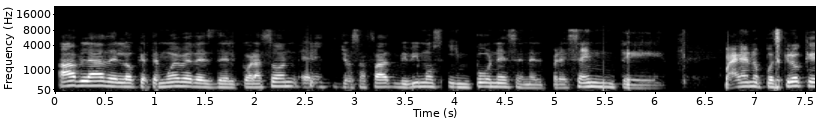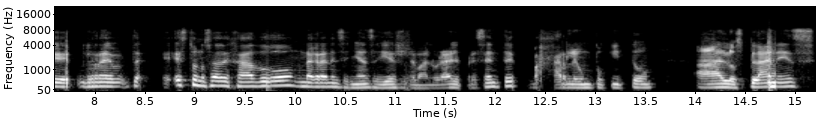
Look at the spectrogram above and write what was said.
Habla de lo que te mueve desde el corazón. Eric Josafat, vivimos impunes en el presente. Bueno, pues creo que esto nos ha dejado una gran enseñanza y es revalorar el presente, bajarle un poquito a los planes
